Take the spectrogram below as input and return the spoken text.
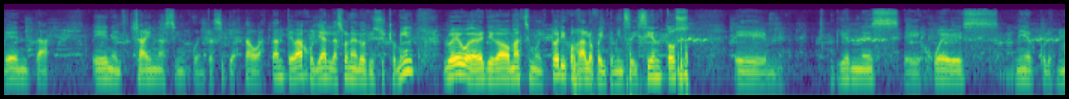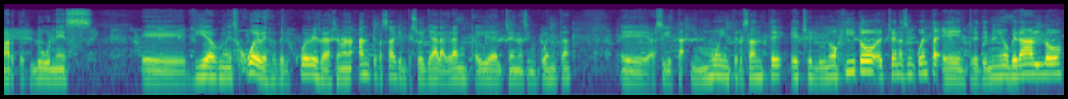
venta en el China 50. Así que ha estado bastante bajo ya en la zona de los 18.000, luego de haber llegado a máximos históricos a los 20.600. Eh, viernes, eh, jueves, miércoles, martes, lunes, eh, viernes, jueves, desde el jueves de la semana antepasada que empezó ya la gran caída del China 50. Eh, así que está muy interesante. Échenle un ojito al China 50. Es entretenido operarlo.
